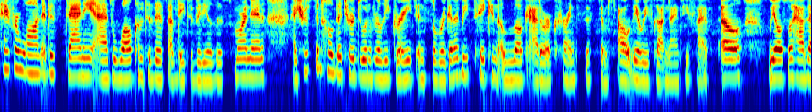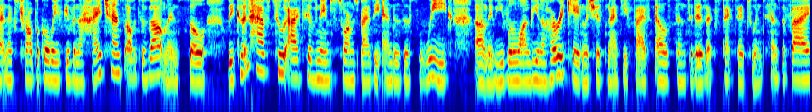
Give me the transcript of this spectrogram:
Hey everyone, it is Danny and welcome to this updated video this morning. I trust and hope that you're doing really great and so we're going to be taking a look at our current systems out there. We've got 95L. We also have that next tropical wave given a high chance of development so we could have two active named storms by the end of this week. Uh, maybe even one being a hurricane which is 95L since it is expected to intensify.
